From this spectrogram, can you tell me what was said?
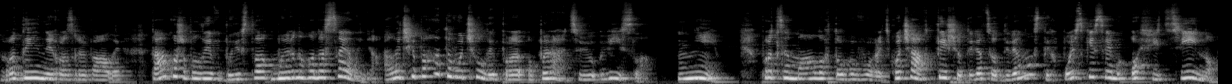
родини розривали. Також були вбивства мирного населення. Але чи багато ви чули про операцію Вісла? Ні, про це мало хто говорить. Хоча в 1990-х польський Сейм офіційно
